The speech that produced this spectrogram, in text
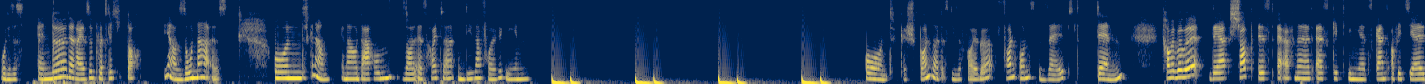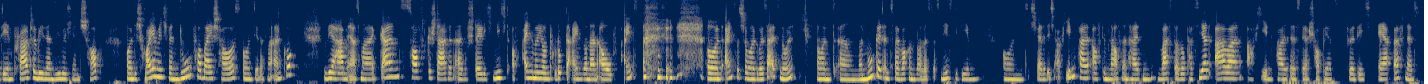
wo dieses Ende der Reise plötzlich doch, ja, so nah ist? Und genau, genau darum soll es heute in dieser Folge gehen. Und gesponsert ist diese Folge von uns selbst, denn Trommelwirbel, der Shop ist eröffnet. Es gibt ihn jetzt ganz offiziell, den Proud to be Sensibelchen Shop. Und ich freue mich, wenn du vorbeischaust und dir das mal anguckt. Wir haben erstmal ganz soft gestartet, also stell dich nicht auf eine Million Produkte ein, sondern auf eins. und eins ist schon mal größer als null. Und ähm, man munkelt, in zwei Wochen soll es das nächste geben. Und ich werde dich auf jeden Fall auf dem Laufenden halten, was da so passiert. Aber auf jeden Fall ist der Shop jetzt für dich eröffnet.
